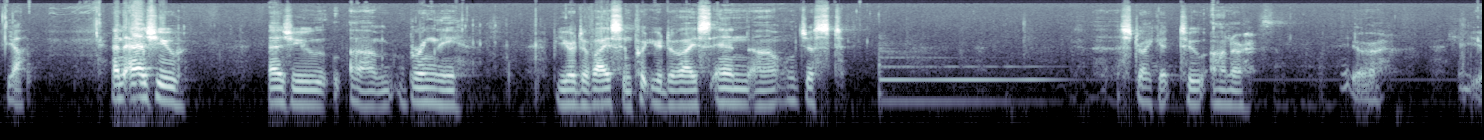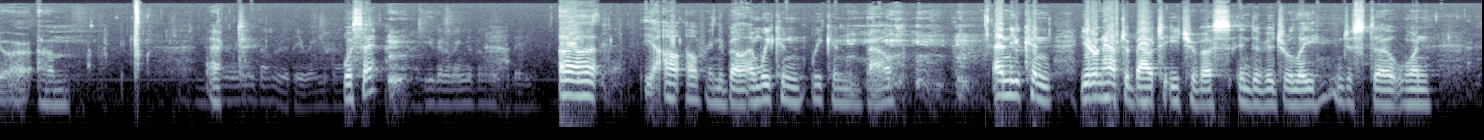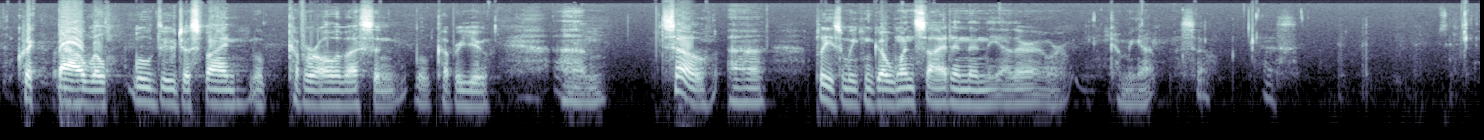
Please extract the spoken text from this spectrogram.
yeah, and as you as you um, bring the your device and put your device in, uh, we'll just strike it to honor your your um, act. What's that? You gonna ring the bell? Uh, yeah, I'll, I'll ring the bell, and we can we can bow. And you can you don't have to bow to each of us individually. Just uh, one quick bow will will do just fine. We'll cover all of us, and we'll cover you. Um, so. Uh, please, we can go one side and then the other, or coming up. So, yes.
